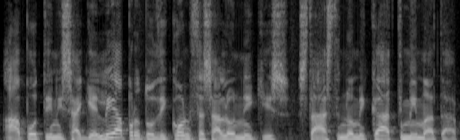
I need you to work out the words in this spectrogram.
από την Εισαγγελία Πρωτοδικών Θεσσαλονίκης στα αστυνομικά τμήματα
